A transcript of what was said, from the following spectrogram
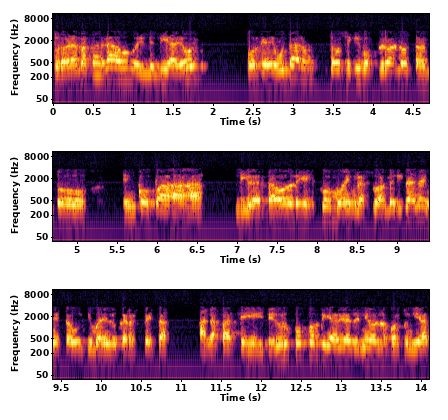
Programa en el día de hoy, porque debutaron dos equipos peruanos, tanto en Copa Libertadores como en la Sudamericana, en esta última en lo que respecta a la fase de grupo, porque ya había tenido la oportunidad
